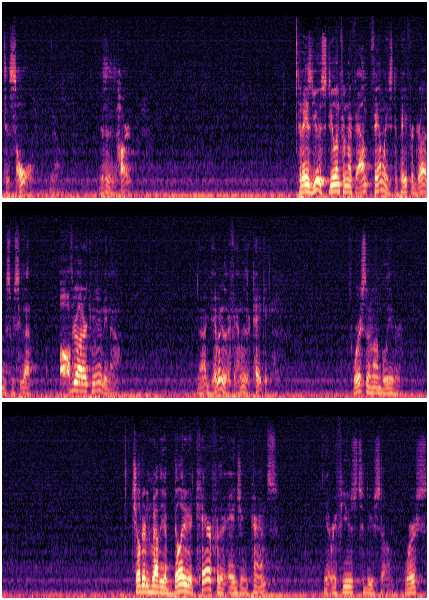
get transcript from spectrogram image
it's his soul. You know, this is his heart. Today's youth stealing from their fam- families to pay for drugs. We see that all throughout our community now. They're not giving to their family, they're taking. It's worse than an unbeliever. Children who have the ability to care for their aging parents, yet refuse to do so. Worse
